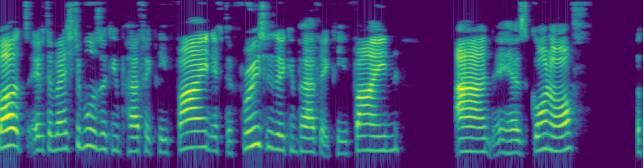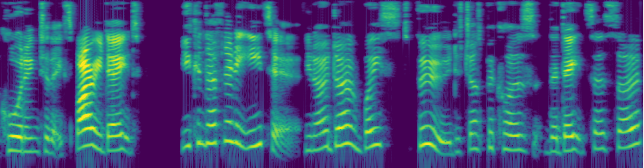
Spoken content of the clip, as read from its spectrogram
But if the vegetable is looking perfectly fine, if the fruit is looking perfectly fine, and it has gone off according to the expiry date, you can definitely eat it. You know, don't waste food just because the date says so.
